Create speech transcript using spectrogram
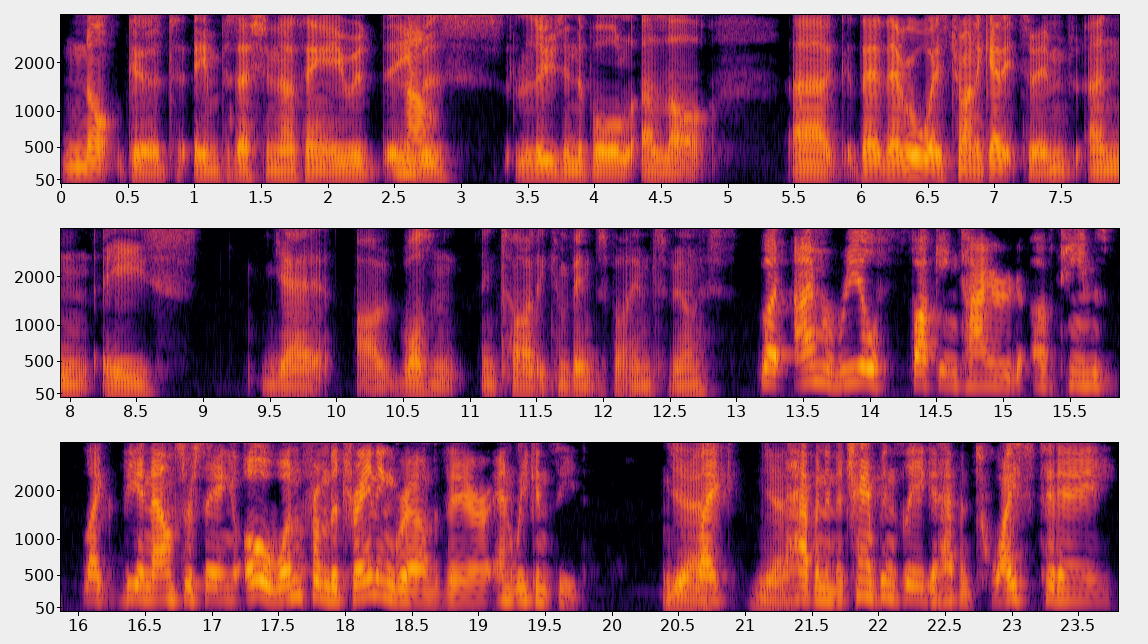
not good in possession. I think he would he No. was losing the ball a lot. Uh, they're they're always trying to get it to him, and he's yeah. I wasn't entirely convinced by him to be honest. But I'm real fucking tired of teams like the announcer saying, "Oh, one from the training ground there," and we concede. Yeah, Like it happened in the Champions League. It happened twice today.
